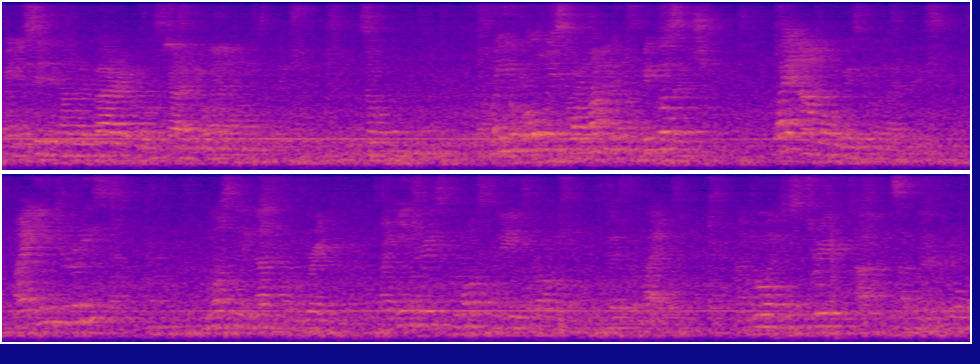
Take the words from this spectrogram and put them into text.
when you're sitting on the car, you will start going on the stage. So when you always warm up, because why I'm always doing like this? My injuries mostly not from breaking. My injuries mostly from just life. I'm going to street, uh, something,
